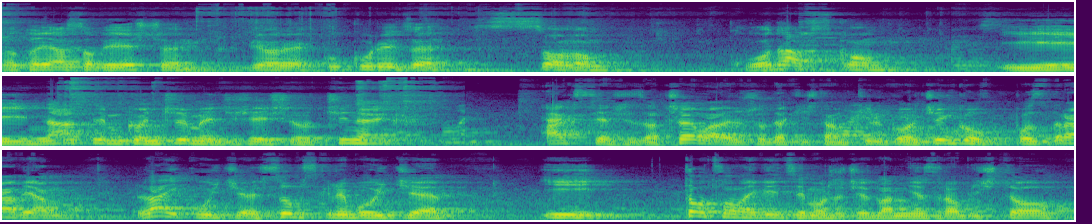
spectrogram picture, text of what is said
no to ja sobie jeszcze biorę kukurydzę z solą kłodawską i na tym kończymy dzisiejszy odcinek. Akcja się zaczęła już od jakichś tam kilku odcinków. Pozdrawiam, lajkujcie, subskrybujcie i to, co najwięcej możecie dla mnie zrobić, to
